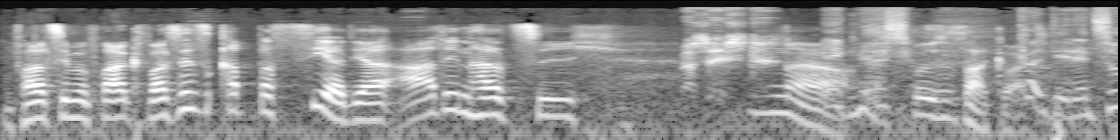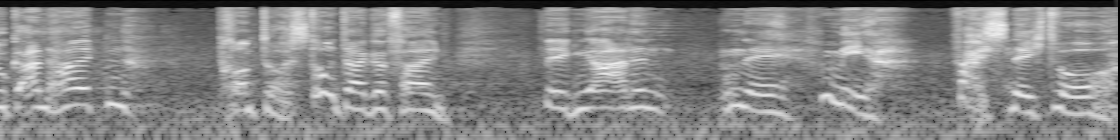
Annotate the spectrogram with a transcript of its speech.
Und falls jemand fragt, was ist gerade passiert? Ja, Adin hat sich... Was ist? Na, Ignis, böse Sache gemacht. Könnt ihr den Zug anhalten? Prompto ist runtergefallen. Wegen Aden... Nee, mir. Weiß nicht wo.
